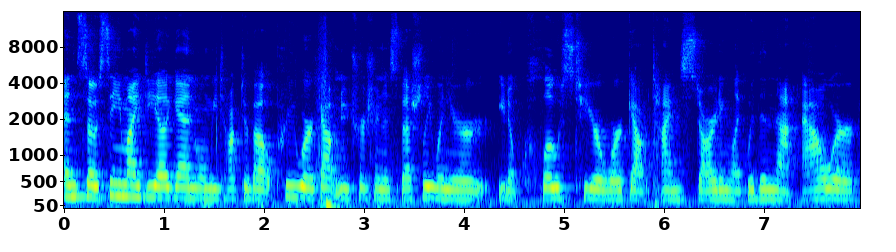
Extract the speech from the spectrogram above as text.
and so same idea again when we talked about pre-workout nutrition, especially when you're you know close to your workout time starting, like within that hour.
